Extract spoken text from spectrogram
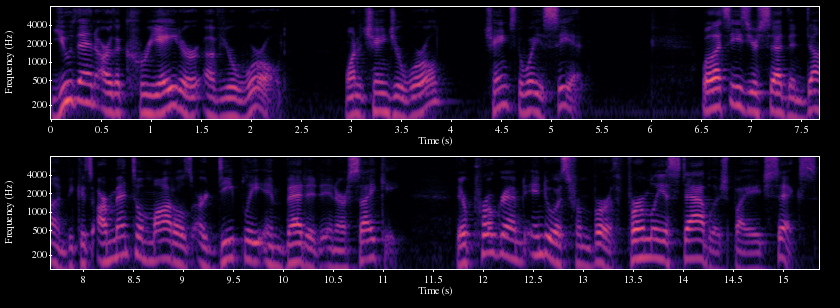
You then are the creator of your world. Want to change your world? Change the way you see it. Well, that's easier said than done because our mental models are deeply embedded in our psyche. They're programmed into us from birth, firmly established by age six.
